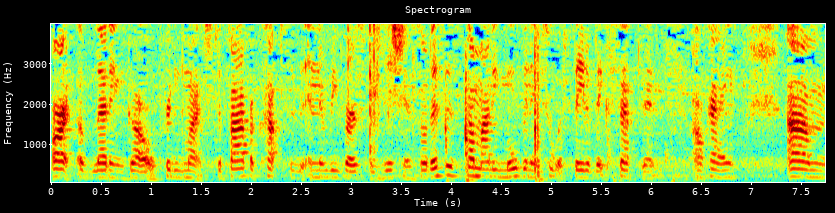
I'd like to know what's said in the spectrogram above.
art of letting go, pretty much. The Five of Cups is in the reverse position. So this is somebody moving into a state of acceptance, okay? Um,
